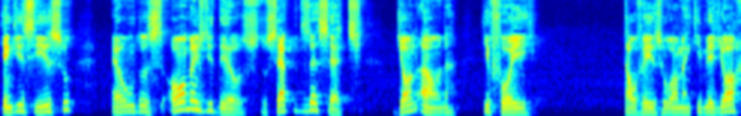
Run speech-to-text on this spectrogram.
Quem disse isso é um dos homens de Deus do século XVII, John Owen, que foi talvez o homem que melhor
